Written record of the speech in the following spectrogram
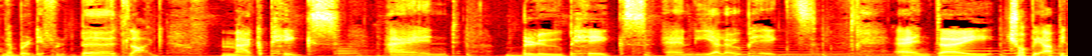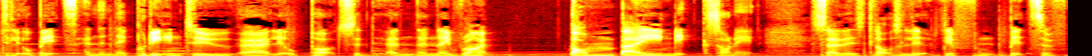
number of different birds, like mag pigs and blue pigs and yellow pigs, and they chop it up into little bits, and then they put it into uh, little pots, and, and then they write Bombay mix on it. So there's lots of little different bits of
